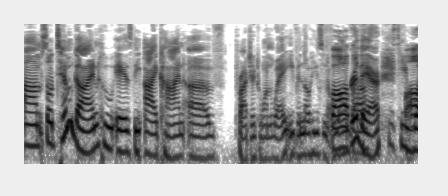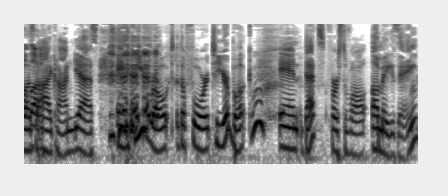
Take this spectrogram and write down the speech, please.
Um, so Tim Gunn, who is the icon of Project Runway, even though he's no Father. longer there, He's he was the icon. Yes, and he wrote the foreword to your book, and that's first of all amazing.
